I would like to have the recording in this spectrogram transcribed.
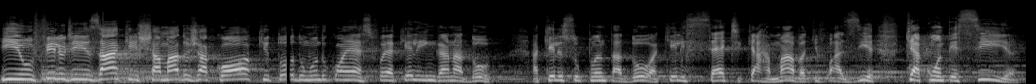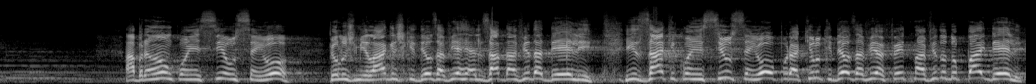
E o filho de Isaac, chamado Jacó, que todo mundo conhece, foi aquele enganador, aquele suplantador, aquele sete que armava, que fazia, que acontecia. Abraão conhecia o Senhor pelos milagres que Deus havia realizado na vida dele. Isaac conhecia o Senhor por aquilo que Deus havia feito na vida do pai dele.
